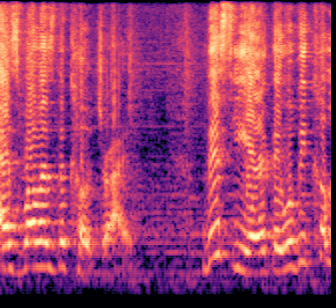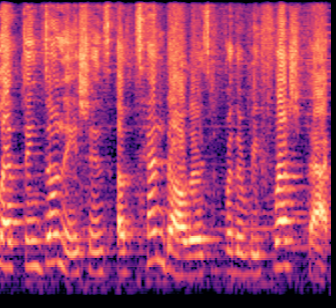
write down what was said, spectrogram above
as well as the coat drive. This year, they will be collecting donations of $10 for the Refresh Pack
